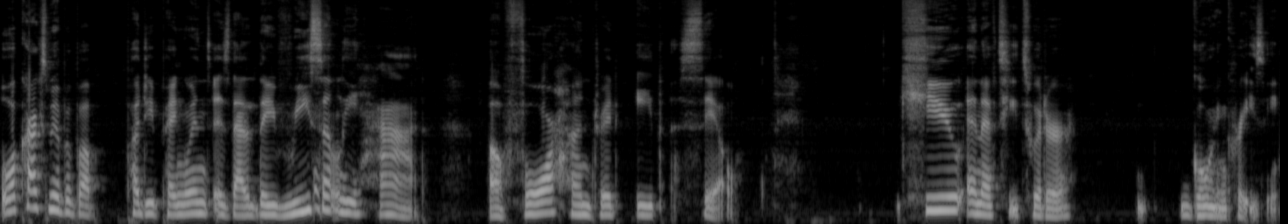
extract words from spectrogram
what cracks me up about Pudgy Penguins is that they recently had a 400 ETH sale. Q NFT Twitter going crazy.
